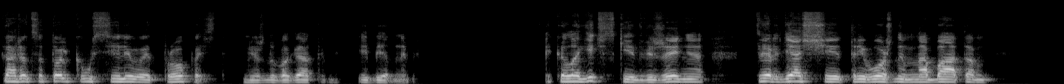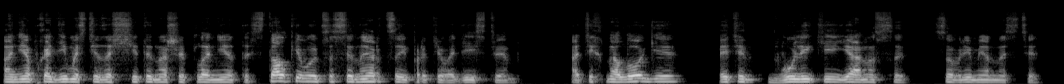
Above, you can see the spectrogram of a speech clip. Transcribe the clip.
кажется, только усиливает пропасть между богатыми и бедными. Экологические движения, твердящие тревожным набатом о необходимости защиты нашей планеты, сталкиваются с инерцией и противодействием. А технологии, эти двуликие яносы современности,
